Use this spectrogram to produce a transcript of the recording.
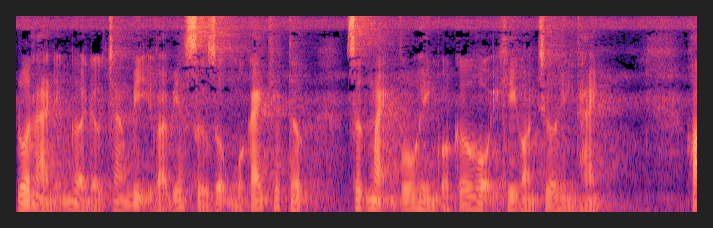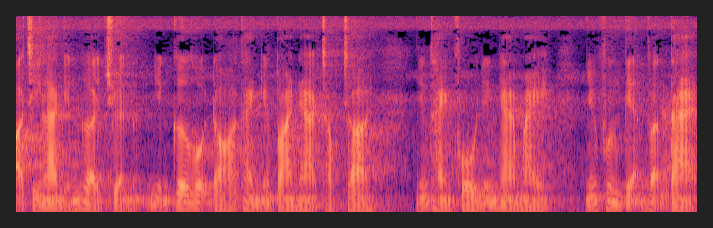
luôn là những người được trang bị và biết sử dụng một cách thiết thực sức mạnh vô hình của cơ hội khi còn chưa hình thành. Họ chính là những người chuyển những cơ hội đó thành những tòa nhà chọc trời, những thành phố, những nhà máy, những phương tiện vận tải,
